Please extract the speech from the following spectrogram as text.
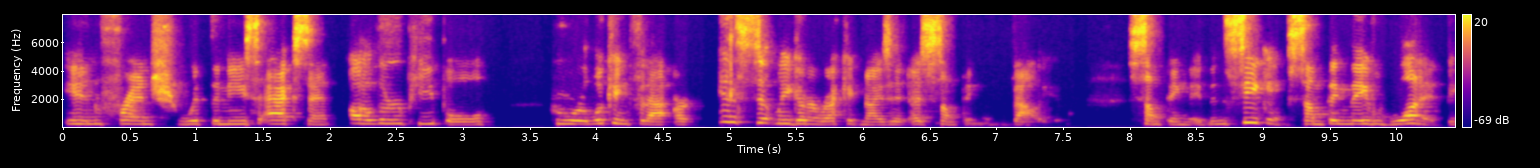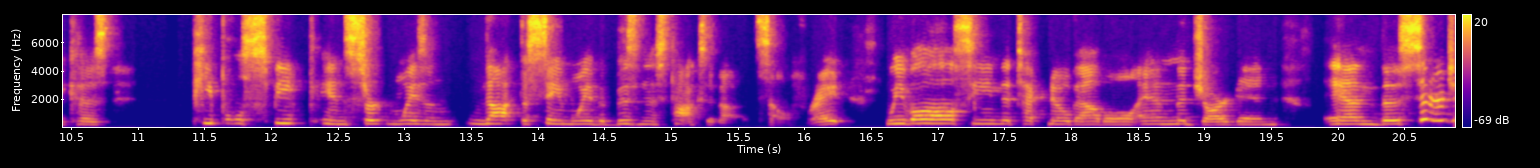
in French with the Nice accent. Other people who are looking for that are instantly going to recognize it as something of value, something they've been seeking, something they've wanted because people speak in certain ways and not the same way the business talks about itself, right? We've all seen the techno babble and the jargon and the synergy.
